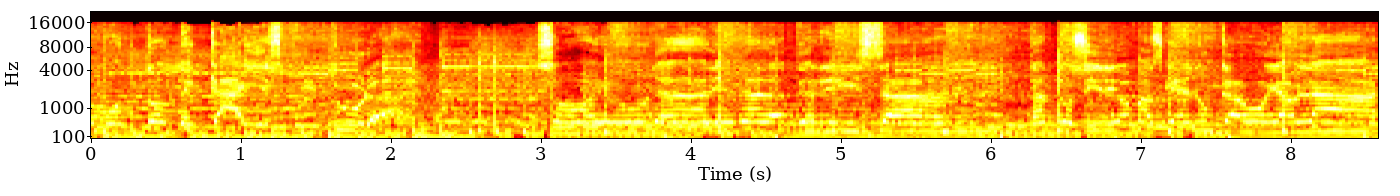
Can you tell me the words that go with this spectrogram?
Un montón de calles, cultura. Soy un alien al aterrizar, tantos idiomas que nunca voy a hablar.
